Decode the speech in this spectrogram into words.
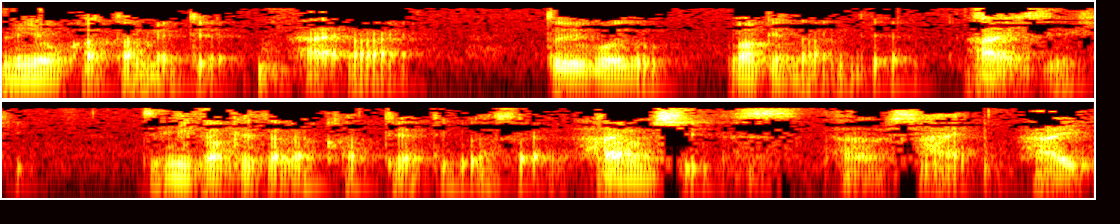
身を固めて、はいということわけなんで、はいぜひぜひ見かけたら買ってやってください。はい楽しいです。楽しい。はいはい。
